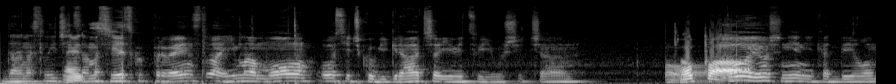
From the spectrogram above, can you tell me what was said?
da na sličicama Evic. svjetskog prvenstva imamo osječkog igrača Ivicu Jušića. Opa, To još nije nikad bilo.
